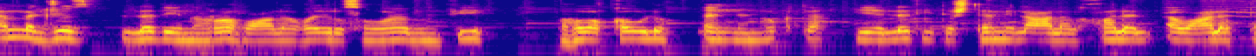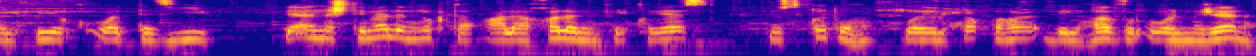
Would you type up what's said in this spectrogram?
أما الجزء الذي نراه على غير صواب فيه فهو قوله أن النكتة هي التي تشتمل على الخلل أو على التلفيق والتزييف لأن اشتمال النكتة على خلل في القياس يسقطها ويلحقها بالهذر والمجانة.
